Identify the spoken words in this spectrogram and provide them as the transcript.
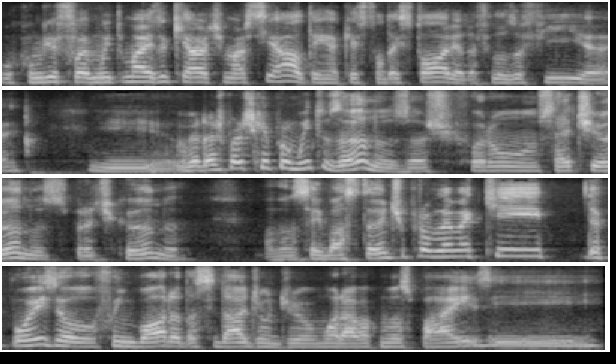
o Kung Fu é muito mais do que arte marcial, tem a questão da história, da filosofia. E, na verdade, pratiquei por muitos anos, acho que foram sete anos praticando. Avancei bastante. O problema é que depois eu fui embora da cidade onde eu morava com meus pais e,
